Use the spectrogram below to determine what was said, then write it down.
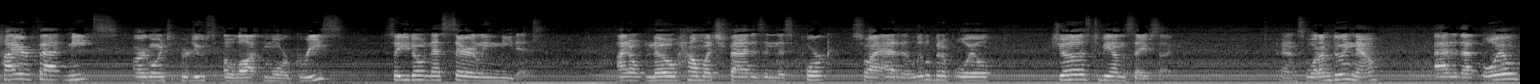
Higher fat meats are going to produce a lot more grease, so you don't necessarily need it. I don't know how much fat is in this pork, so I added a little bit of oil just to be on the safe side. And so what I'm doing now, added that oil,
